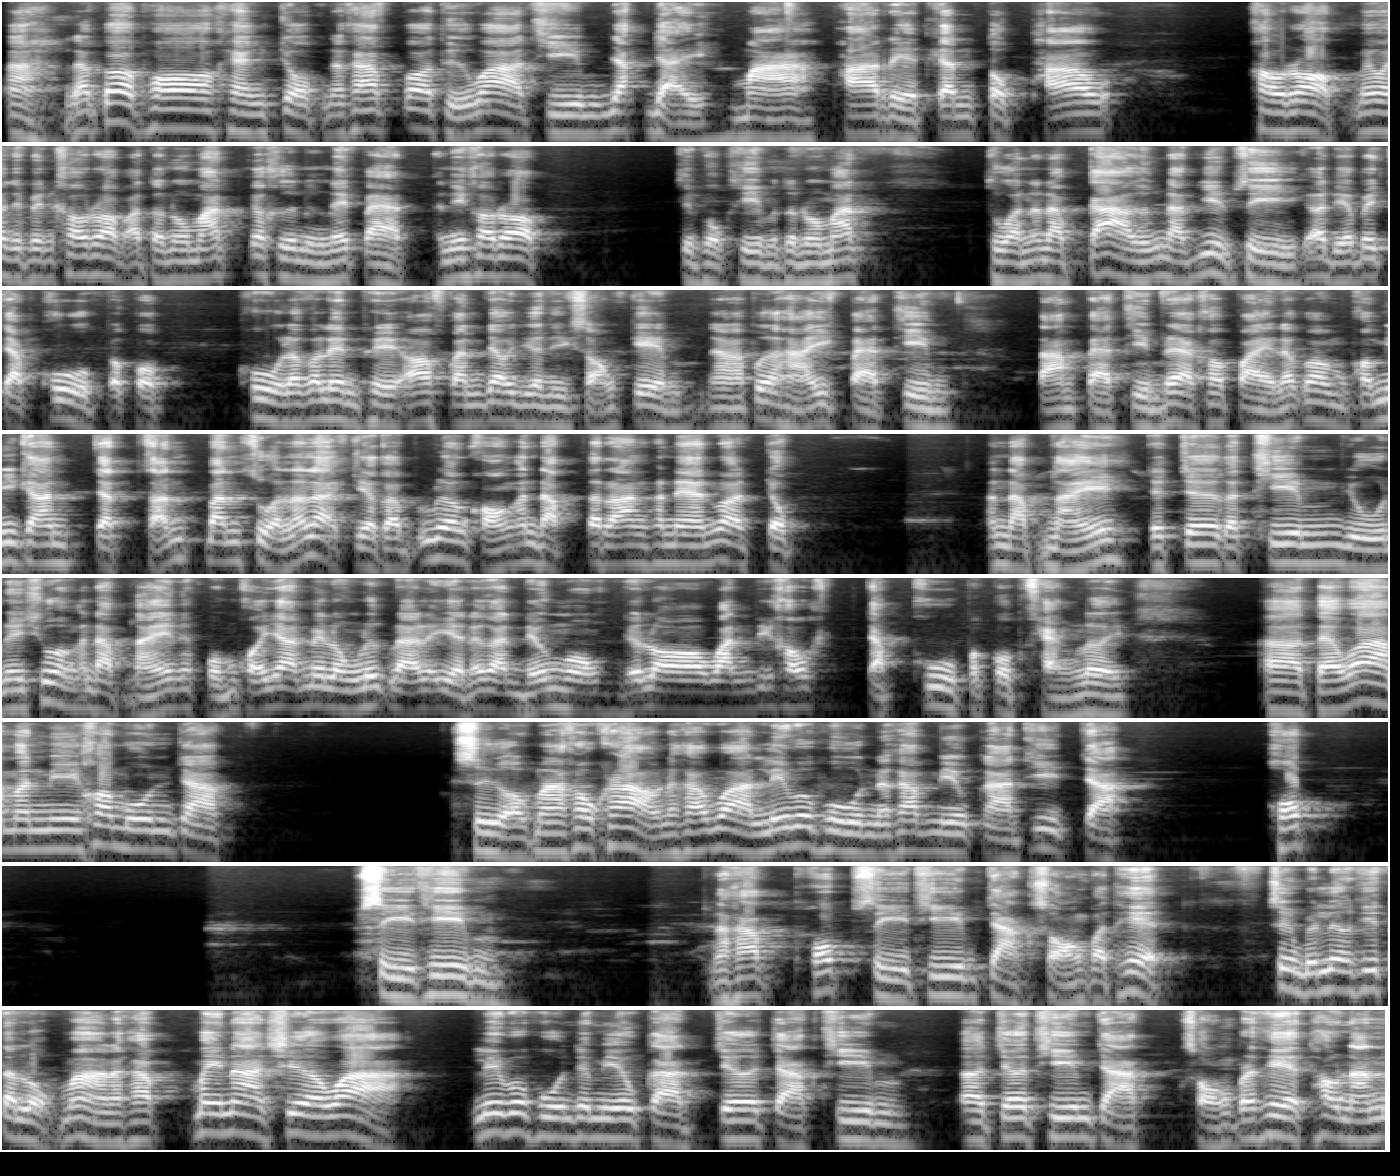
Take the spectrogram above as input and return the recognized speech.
อะแล้วก็พอแข่งจบนะครับ ก็ถือว่าทีมยักษ์ใหญ่มาพาเรดกันตบเท้าเข้ารอบไม่ว่าจะเป็นเข้ารอบอัตโนมัติก็คือ1ใน 8 อันนี้เข้ารอบ 16 ทีมอัตโนมัติ ส่วนอันดับ 9 ถึงอันดับ 24 ก็เดี๋ยวไปจับคู่ประกบคู่แล้วก็เล่นเพลย์ออฟกันเย้าเยือนอีก 2 เกมนะเพื่อหาอีก 8 ทีมตาม 8 ทีมแรกเข้าไป แล้วก็เขามีการจัดสรรปันส่วนแล้วแหละเกี่ยวกับเรื่องของอันดับตารางคะแนนว่าจบอันดับไหนจะเจอกับทีมอยู่ในช่วงอันดับไหน ผมขออนุญาตไม่ลงลึกรายละเอียดแล้วกันเดี๋ยวงงเดี๋ยวรอวันที่เขาจับคู่ประกบแข่งเลยแต่ว่ามันมีข้อมูลจากสื่อออกมาคร่าวๆนะครับว่าลิเวอร์พูลนะครับมีโอกาสที่จะพบ 4 ทีมนะครับ พบ 4 ทีมจาก 2 ประเทศ ซึ่งเป็นเรื่องที่ตลกมากนะครับ ไม่น่าเชื่อว่าลิเวอร์พูลจะมีโอกาสเจอจากทีมเอ่อเจอทีมจาก 2 ประเทศเท่านั้น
